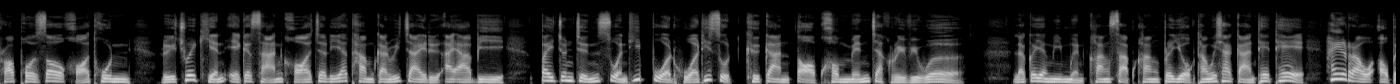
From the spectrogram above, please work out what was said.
proposal ขอทุน หรือช่วยเขียนเอกสารขอจริยธรรมการวิจัยหรือ IRB ไปจนถึงส่วนที่ปวดหัวที่สุด คือการตอบคอมเมนต์จากรีวิวเวอร์แล้วก็ยังมีเหมือนคลังศัพท์คลังประโยคทางวิชาการเท่ ๆ ให้เราเอาไป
